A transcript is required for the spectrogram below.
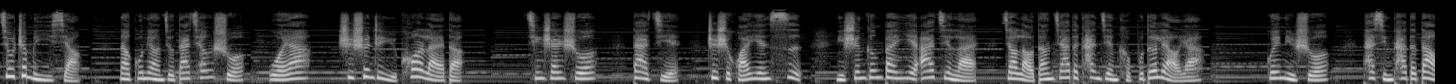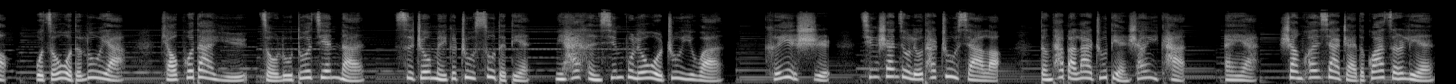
就这么一想，那姑娘就搭腔说：“我呀，是顺着雨扣来的。”青山说：“大姐，这是华严寺，你深更半夜啊进来，叫老当家的看见可不得了呀。”闺女说：“她行她的道。”我走我的路呀，瓢泼大雨，走路多艰难。四周没个住宿的店，你还狠心不留我住一晚？可也是，青山就留他住下了。等他把蜡烛点上一看，哎呀，上宽下窄的瓜子脸，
